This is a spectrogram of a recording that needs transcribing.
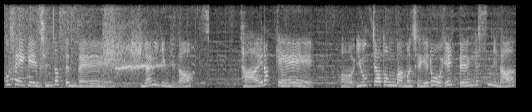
우세 이게 진짜 센데 그냥 이깁니다 자 이렇게 어, 6자동 방어체계로 1등 했습니다.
